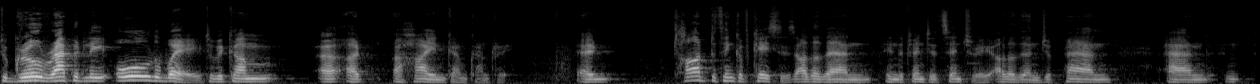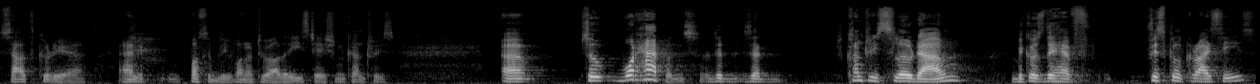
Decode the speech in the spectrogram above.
to grow rapidly all the way to become a, a, a high income country. And it's hard to think of cases other than in the 20th century, other than Japan and South Korea and possibly one or two other East Asian countries. Uh, so, what happens? That, that countries slow down because they have fiscal crises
